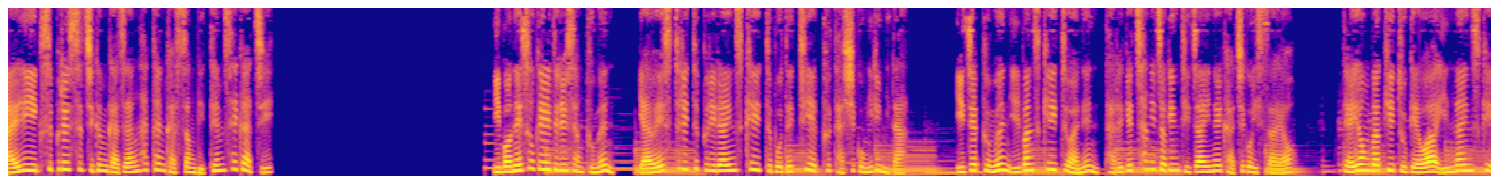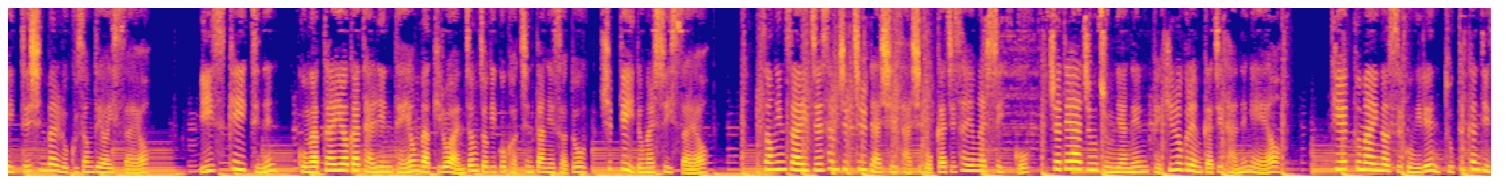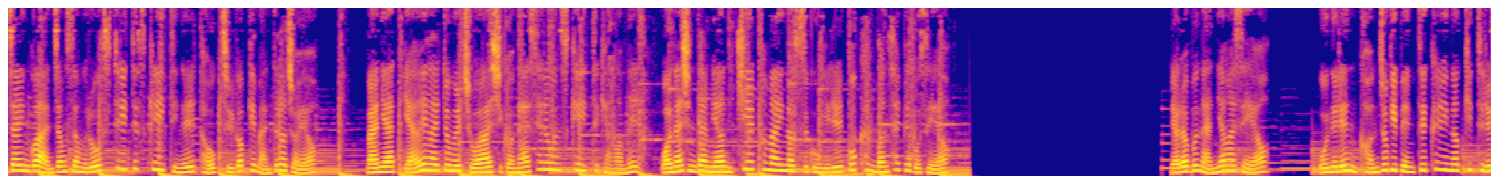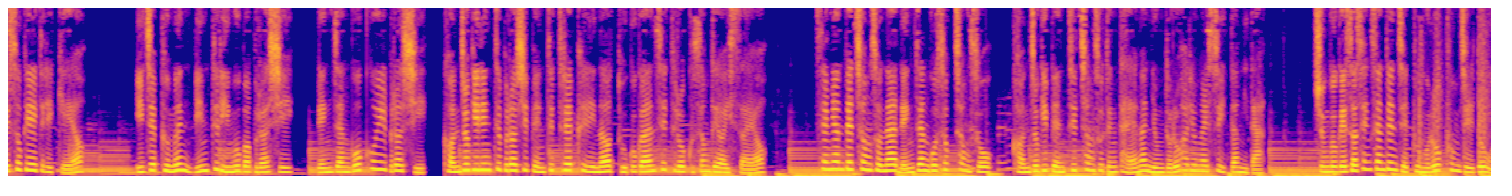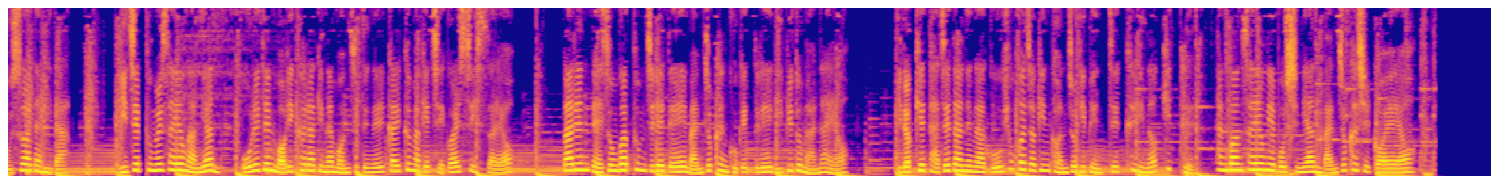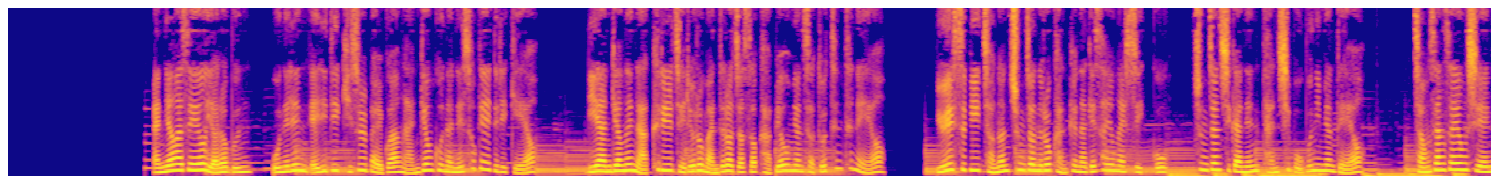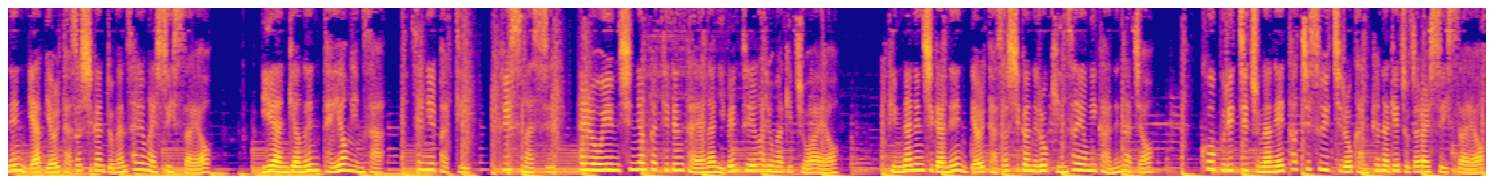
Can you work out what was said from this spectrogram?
알리익스프레스 지금 가장 핫한 가성비 템 3가지. 이번에 소개해드릴 상품은 야외 스트리트 프리라인 스케이트보드 TF-01입니다. 이 제품은 일반 스케이트와는 다르게 창의적인 디자인을 가지고 있어요. 대형 바퀴 2개와 인라인 스케이트 신발로 구성되어 있어요. 이 스케이트는 공합 타이어가 달린 대형 바퀴로 안정적이고 거친 땅에서도 쉽게 이동할 수 있어요. 성인 사이즈 37-45까지 사용할 수 있고 최대 하중 중량은 100kg까지 가능해요. TF-01은 독특한 디자인과 안정성으로 스트리트 스케이팅을 더욱 즐겁게 만들어줘요. 만약 야외 활동을 좋아하시거나 새로운 스케이트 경험을 원하신다면 TF-01을 꼭 한번 살펴보세요. 여러분 안녕하세요. 오늘은 건조기 벤트 클리너 키트를 소개해드릴게요. 이 제품은 린트 리무버 브러쉬, 냉장고 코일 브러쉬, 건조기 린트 브러쉬 벤트 트랩 클리너 도구가 한 세트로 구성되어 있어요. 세면대 청소나 냉장고 속 청소, 건조기 벤트 청소 등 다양한 용도로 활용할 수 있답니다. 중국에서 생산된 제품으로 품질도 우수하답니다. 이 제품을 사용하면 오래된 머리카락이나 먼지 등을 깔끔하게 제거할 수 있어요. 빠른 배송과 품질에 대해 만족한 고객들의 리뷰도 많아요. 이렇게 다재다능하고 효과적인 건조기 벤트 클리너 키트 한번 사용해보시면 만족하실 거예요. 안녕하세요 여러분. 오늘은 LED 기술 발광 안경 코난을 소개해드릴게요. 이 안경은 아크릴 재료로 만들어져서 가벼우면서도 튼튼해요. USB 전원 충전으로 간편하게 사용할 수 있고 충전 시간은 단 15분이면 돼요. 정상 사용 시에는 약 15시간 동안 사용할 수 있어요. 이 안경은 대형 행사, 생일 파티, 크리스마스, 할로윈, 신년 파티 등 다양한 이벤트에 활용하기 좋아요. 빛나는 시간은 15시간으로 긴 사용이 가능하죠. 코 브릿지 중앙에 터치 스위치로 간편하게 조절할 수 있어요.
